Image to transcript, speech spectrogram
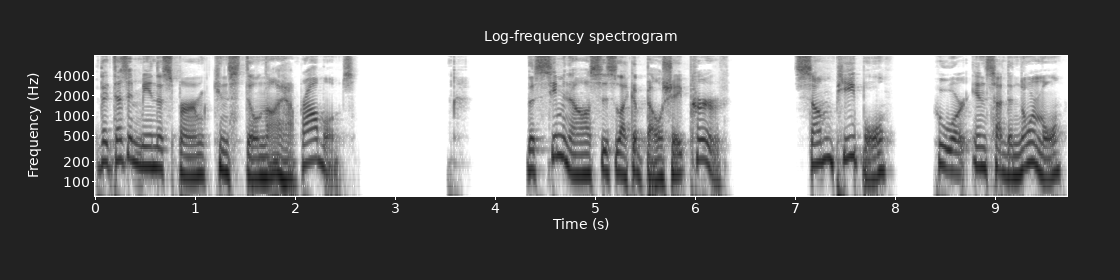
But that doesn't mean the sperm can still not have problems. The semen analysis is like a bell shaped curve. Some people who are inside the normal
